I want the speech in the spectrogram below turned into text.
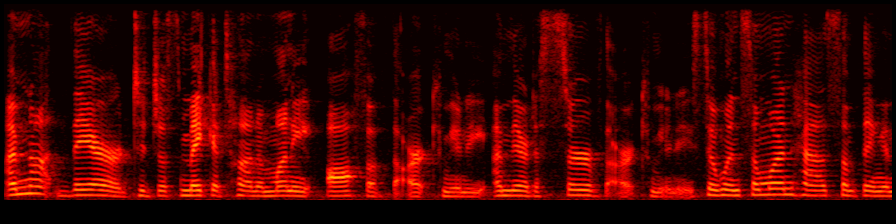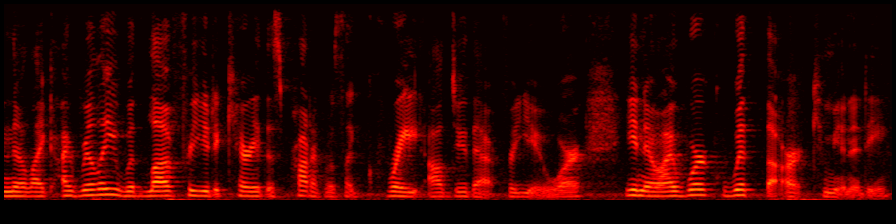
I'm not there to just make a ton of money off of the art community. I'm there to serve the art community. So when someone has something and they're like, "I really would love for you to carry this product," I was like, "Great, I'll do that for you." Or, you know, I work with the art community,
